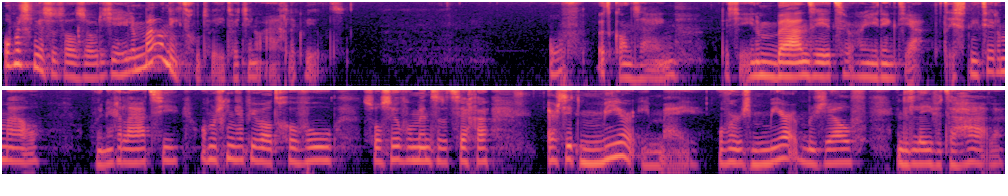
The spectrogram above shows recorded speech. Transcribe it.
Of misschien is het wel zo dat je helemaal niet goed weet wat je nou eigenlijk wilt. Of het kan zijn dat je in een baan zit waarvan je denkt, ja, dat is het niet helemaal. In een relatie. Of misschien heb je wel het gevoel, zoals heel veel mensen dat zeggen, er zit meer in mij. Of er is meer uit mezelf in het leven te halen.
